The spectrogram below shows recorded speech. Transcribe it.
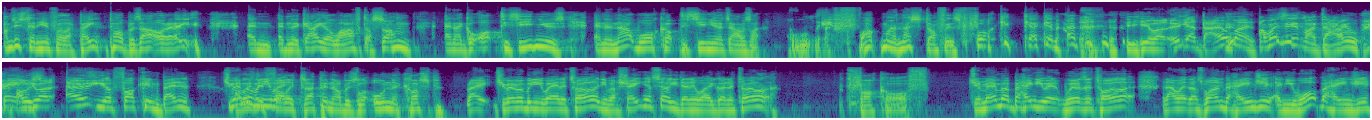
I'm just in here for a pint, pub. Is that all right? And and the guy laughed or something. And I go up to seniors. And in that walk up to seniors, I was like, holy fuck, man, this stuff is fucking kicking in. You were out your dial, man. I wasn't at my dial. Mate, I was, you were out your fucking bin. Do you remember when you fully went? tripping. I was like on the cusp. Right. Do you remember when you went to the toilet and you were shiting yourself? You didn't want to go in the toilet. Fuck off. Do you remember behind you went, "Where's the toilet?" And I went, "There's one behind you." And you walked behind you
